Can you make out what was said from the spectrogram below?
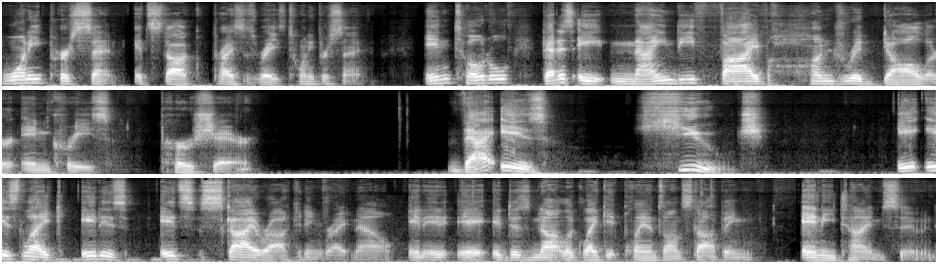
20%. Its stock price has raised 20%. In total, that is a $9,500 increase per share. That is huge. It is like, it is, it's skyrocketing right now. And it, it, it does not look like it plans on stopping anytime soon.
